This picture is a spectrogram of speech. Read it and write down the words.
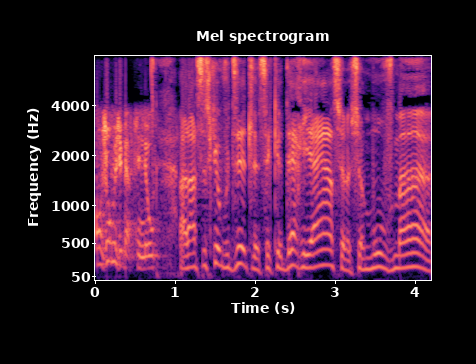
Bonjour, M. Martineau. Alors, c'est ce que vous dites, c'est que derrière ce, ce mouvement euh,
